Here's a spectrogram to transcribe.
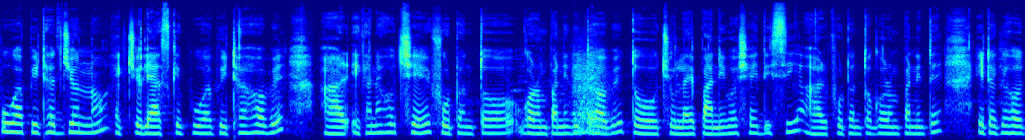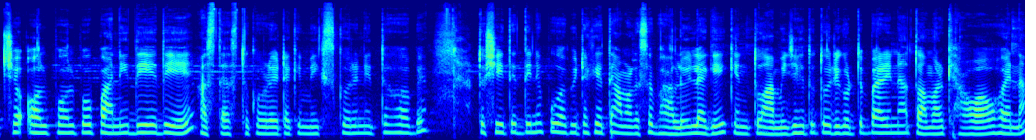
পুয়া পিঠার জন্য। অ্যাকচুয়ালি আজকে পুয়া পিঠা হবে। আর এখানে হচ্ছে ফুটন্ত গরম পানি দিতে হবে। তো চুলায় পানি বসাই দিছি। আর ফুটন্ত গরম পানিতে এটাকে হচ্ছে অল্প অল্প পানি দিয়ে দিয়ে আস্তে আস্তে করে এটাকে মিক্স করে নিতে হবে। তো শীতের দিনে পুয়া পিঠা খেতে আমার কাছে ভালোই লাগে। কিন্তু আমি যেহেতু তৈরি করতে পারি না তো আমার খাওয়াও হয় না।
